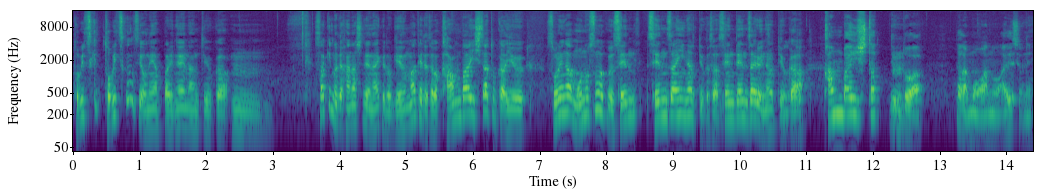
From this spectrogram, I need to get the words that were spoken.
飛びつき飛びつくんですよねやっぱりねなんていうか。うん。さっきので話でないけどゲームマーケットで例えば完売したとかいうそれがものすごく宣宣材になるっていうかさ宣伝材料になるっていうか、完売したっていうことは、だからもうあのあれですよね。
